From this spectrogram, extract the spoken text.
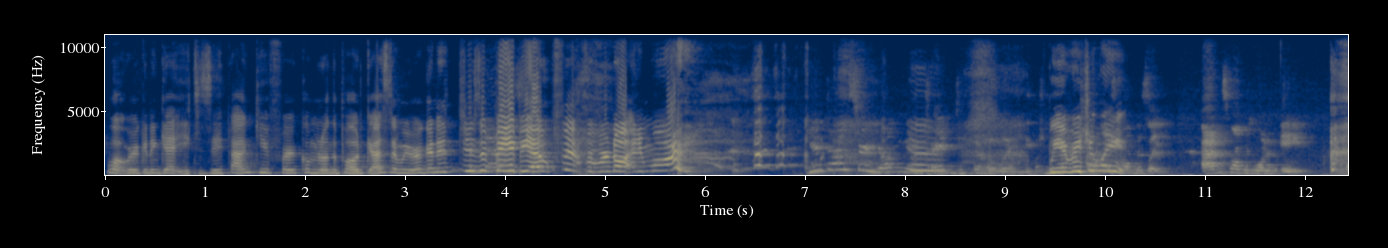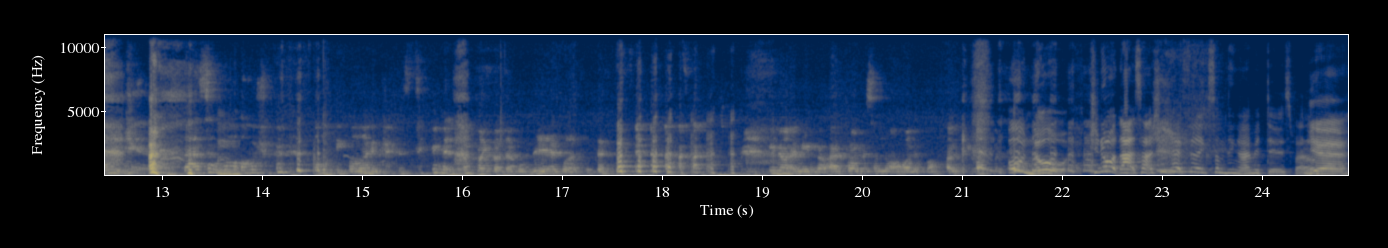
what we are gonna get you to say thank you for coming on the podcast and we were gonna choose a baby outfit but we're not anymore. You guys are young and trendy, though. Like, We originally Adam's mom was like, Adam's mom is one of eight. Like, that's a lot of old people out there. Oh my god, I hope they never listen this. You know what I mean, though? I promise I'm not a horrible fucker. Oh no. Do you know what that's actually I feel like something I would do as well. Yeah,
